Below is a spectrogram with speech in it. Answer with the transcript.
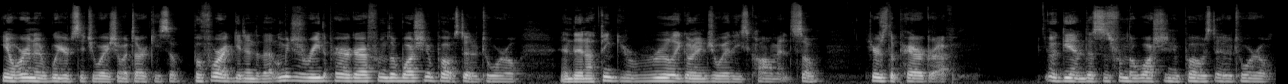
You know, we're in a weird situation with Turkey. So before I get into that, let me just read the paragraph from the Washington Post editorial, and then I think you're really going to enjoy these comments. So here's the paragraph. Again, this is from the Washington Post editorial.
